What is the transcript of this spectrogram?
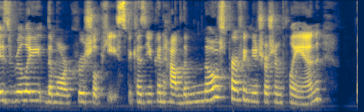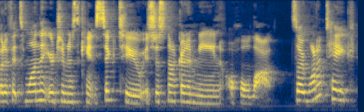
is really the more crucial piece because you can have the most perfect nutrition plan, but if it's one that your gymnast can't stick to, it's just not going to mean a whole lot. So I want to take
